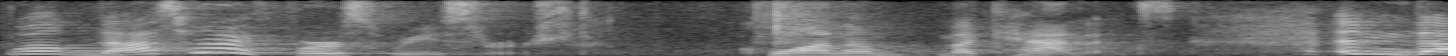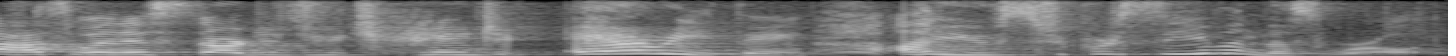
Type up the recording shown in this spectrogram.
Well, that's what I first researched quantum mechanics. And that's when it started to change everything I used to perceive in this world.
